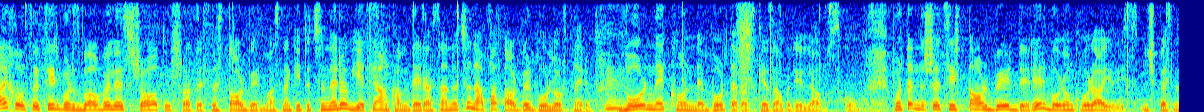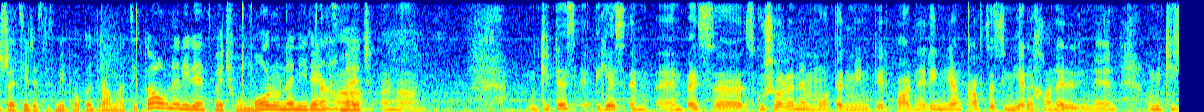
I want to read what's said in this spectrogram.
Այ խոսեցիր, որ զբաղվել ես շատ ու շատ այսպես տարբեր մասնագիտություններով, եթե անգամ դերասանություն, ապա տարբեր ոլորտներում։ Որն է քոնն է, որտեղ ես քեզ ավելի լավ զգում։ Որտեղ նշեցիր տարբեր դերեր, որոնք որ այո, ինչպես նշեցիր, այսպես մի փոքր դրամատիկա ունեն իրենց մեջ, հումոր ունեն իրենց մեջ։ ահա Գիտես, ես այնպես զգուշորեն եմ մոտենում իմ կերպարներին, իրանք կարծես իմ երեխաները լինեն, ու մի քիչ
